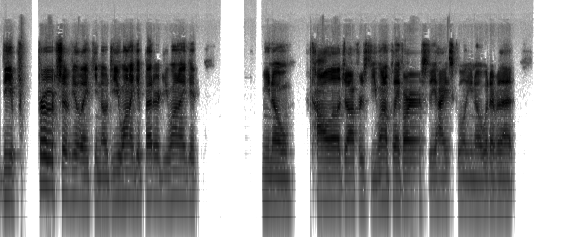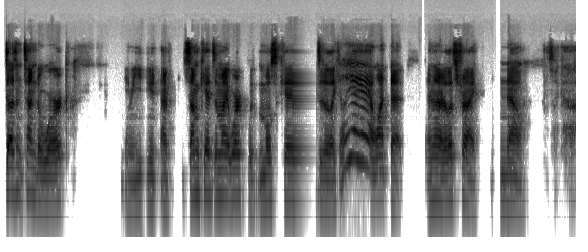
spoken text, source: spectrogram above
the approach of you like you know do you want to get better do you want to get you know college offers do you want to play varsity high school you know whatever that doesn't tend to work. I mean you have some kids it might work with most kids that are like oh yeah yeah i want that. And then let's try. No. It's like oh.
